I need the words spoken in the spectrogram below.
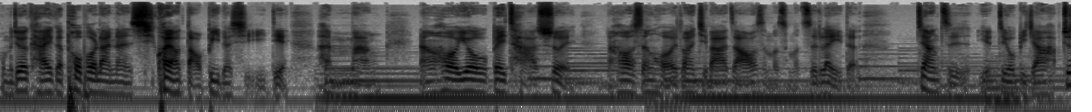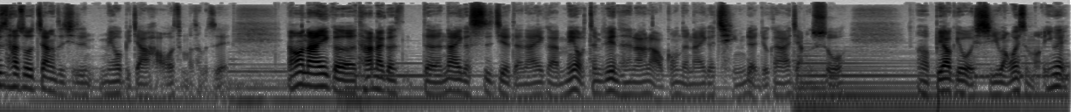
我们就会开一个破破烂烂、洗快要倒闭的洗衣店，很忙，然后又被查税，然后生活乱七八糟什么什么之类的，这样子也有比较好，就是他说这样子其实没有比较好或什么什么之类。然后那一个他那个的那一个世界的那一个没有真变成她老公的那一个情人就跟他讲说，呃，不要给我希望，为什么？因为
